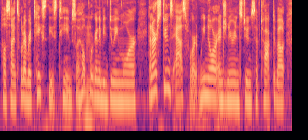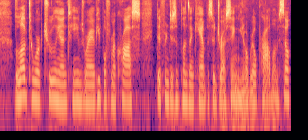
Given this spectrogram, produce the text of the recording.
health science, whatever it takes these teams. So I hope mm-hmm. we're going to be doing more and our students ask for it. We know our engineering students have talked about love to work truly on teams where I have people from across different disciplines on campus addressing, you know, real problems. So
